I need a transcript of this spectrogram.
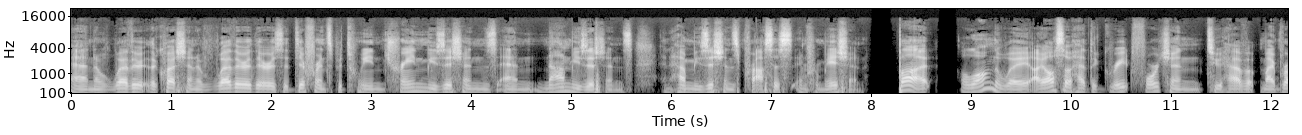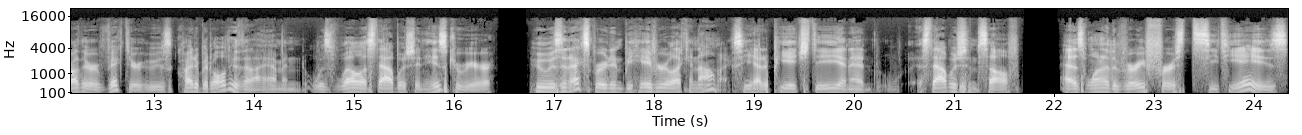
and whether the question of whether there is a difference between trained musicians and non-musicians and how musicians process information. But along the way, I also had the great fortune to have my brother Victor, who's quite a bit older than I am and was well established in his career, who is an expert in behavioral economics. He had a PhD and had established himself as one of the very first CTAs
